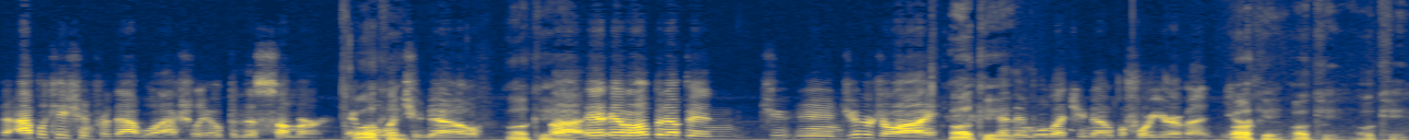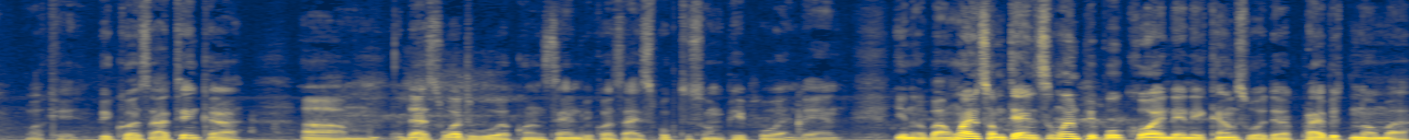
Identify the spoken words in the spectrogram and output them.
the application for that will actually open this summer, and okay. we'll let you know. Okay. Uh, it, will open up in June, in June or July. Okay. And then we'll let you know before your event. Yeah. Okay. Okay. Okay. Okay. Because I think uh, um, that's what we were concerned because I spoke to some people and then, you know, but when sometimes when people call and then it comes with a private number,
